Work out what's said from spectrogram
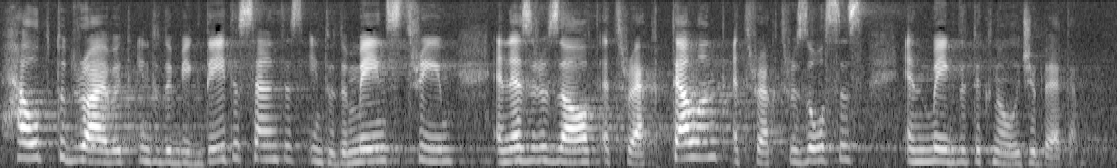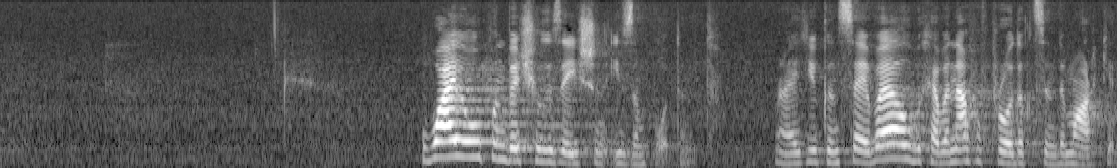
helped to drive it into the big data centers, into the mainstream, and as a result, attract talent, attract resources, and make the technology better. Why open virtualization is important, right? You can say, well, we have enough of products in the market.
